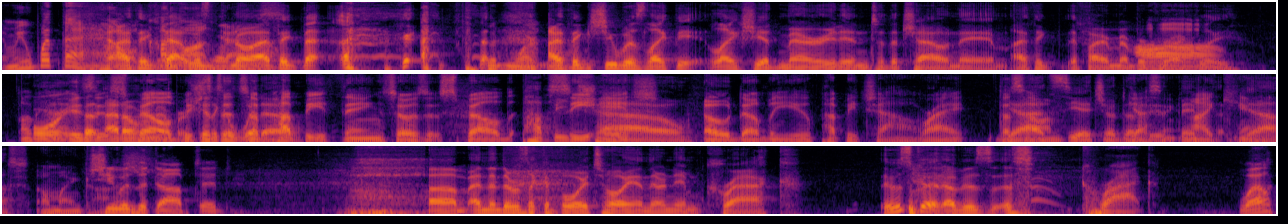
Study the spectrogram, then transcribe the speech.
I mean, what the hell? I think Come that was on, no. I think that Couldn't I think she was like the like she had married into the Chow name. I think if I remember Ah. correctly. Or is But it I don't spelled remember. Because like a it's a, widow. puppy thing? So is it spelled Puppy Chow. O W? Puppy Chow, right? That's Yeah, how I'm C-H-O-W, guessing. I can't. Yeah. Oh my god. She was adopted. Um, and then there was like a boy toy in there named Crack. It was good. I was. crack well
